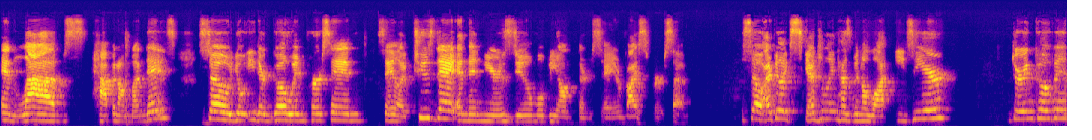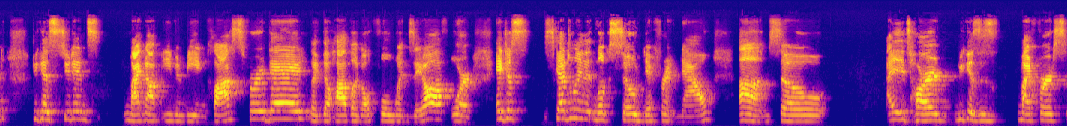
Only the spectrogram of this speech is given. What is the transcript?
and labs happen on Mondays. So you'll either go in person, say like Tuesday, and then your Zoom will be on Thursday or vice versa. So I feel like scheduling has been a lot easier during COVID because students might not even be in class for a day. Like they'll have like a full Wednesday off, or it just scheduling it looks so different now. Um, so I, it's hard because it's my first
